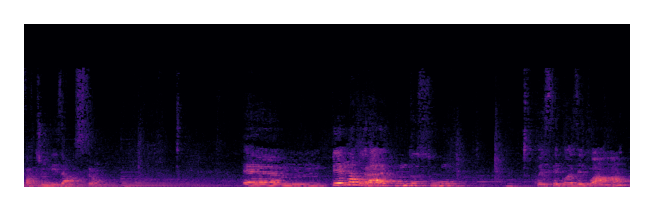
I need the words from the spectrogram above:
faccio un disastro ehm, per lavorare appunto su queste cose qua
